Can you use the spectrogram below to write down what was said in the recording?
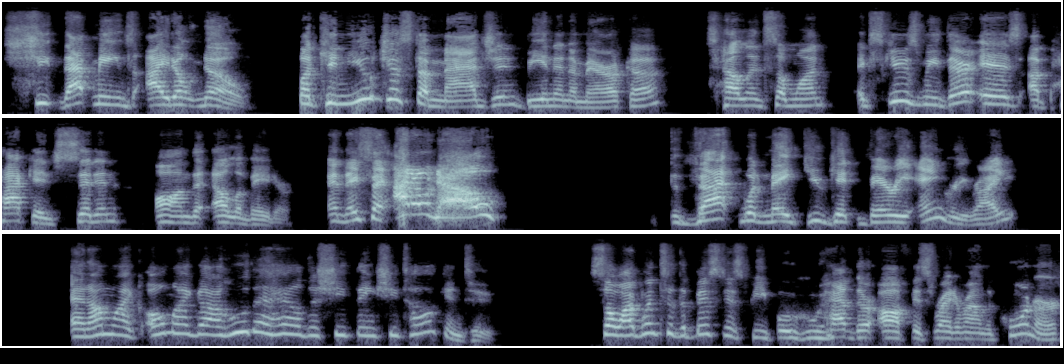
She, that means I don't know. But can you just imagine being in America telling someone, Excuse me, there is a package sitting on the elevator and they say, I don't know, that would make you get very angry, right? And I'm like, oh my God, who the hell does she think she talking to? So I went to the business people who have their office right around the corner,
